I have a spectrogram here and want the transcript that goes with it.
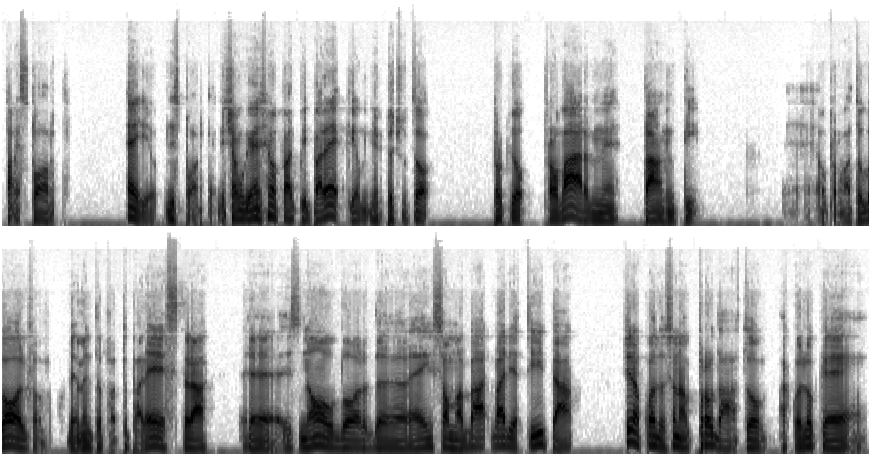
fare sport. E io gli sport, diciamo che ne ho fatti parecchi, mi è piaciuto proprio provarne tanti. Eh, ho provato golf, ovviamente ho fatto palestra, eh, snowboard, eh, insomma ba- varie attività, fino a quando sono approdato a quello che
